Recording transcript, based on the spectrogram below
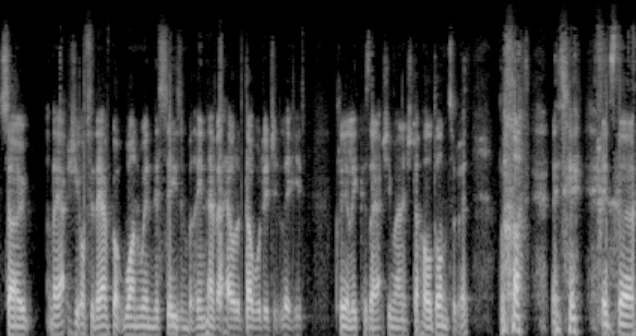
So they actually, obviously, they have got one win this season, but they never held a double digit lead. Clearly, because they actually managed to hold on to it. But it's, it's the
